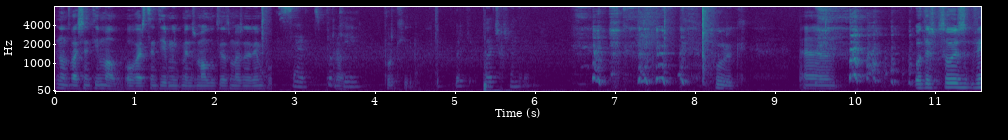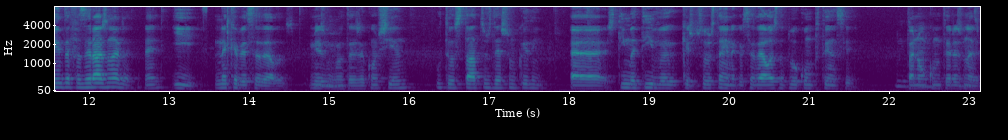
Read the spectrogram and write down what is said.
não te vais sentir mal. Ou vais te sentir muito menos mal do que se fizeres uma asneira em público. Certo. Porquê? Porquê? Porquê? Podes responder. Porque hum, outras pessoas vêm-te a fazer a asneira, né? E na cabeça delas, mesmo que não Uhum. esteja consciente, o teu status desce um bocadinho. A estimativa que as pessoas têm na cabeça delas da tua competência Muito para não bem, cometer as neiras,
